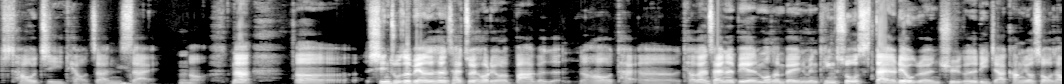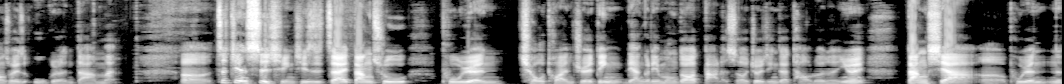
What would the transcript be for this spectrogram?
超级挑战赛哦。那呃新竹这边的热身赛最后留了八个人，然后台呃挑战赛那边 Moton 杯那边听说是带了六个人去，可是李家康又受伤，所以是五个人打满。呃，这件事情其实在当初。浦原球团决定两个联盟都要打的时候，就已经在讨论了。因为当下，呃，浦原那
